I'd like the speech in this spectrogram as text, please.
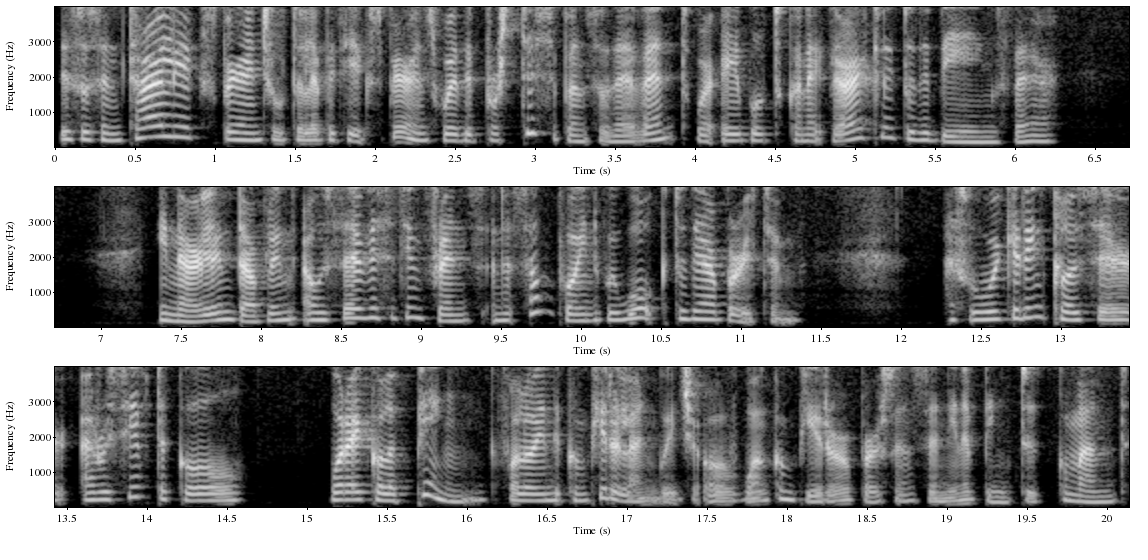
This was entirely experiential telepathy experience where the participants of the event were able to connect directly to the beings there. In Ireland, Dublin, I was there visiting friends, and at some point we walked to the arboretum. As we were getting closer, I received a call, what I call a ping, following the computer language of one computer or person sending a ping to command,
